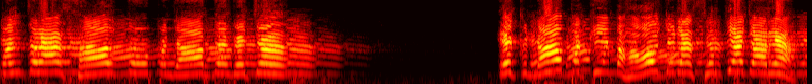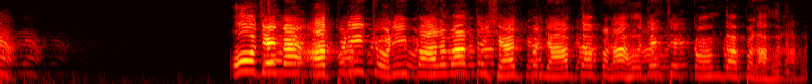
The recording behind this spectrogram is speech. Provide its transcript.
15 ਸਾਲ ਤੋਂ ਪੰਜਾਬ ਦੇ ਵਿੱਚ ਇੱਕ ਨਾ ਪੱਖੀ ਮਾਹੌਲ ਜਿਹੜਾ ਸਿਰਜਿਆ ਜਾ ਰਿਹਾ, ਉਹ ਜੇ ਮੈਂ ਆਪਣੀ ਝੋਲੀ ਪਾ ਲਵਾਂ ਤੇ ਸ਼ਾਇਦ ਪੰਜਾਬ ਦਾ ਭਲਾ ਹੋ ਜਾਏ ਤੇ ਕੌਮ ਦਾ ਭਲਾ ਹੋ ਜਾਏ।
